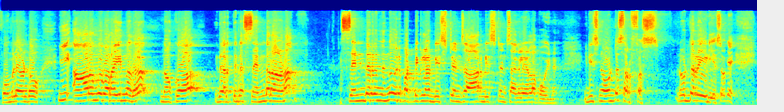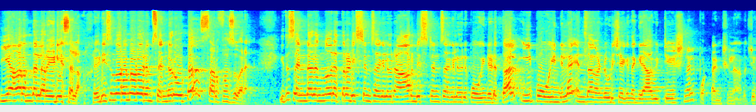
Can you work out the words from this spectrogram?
formula ഉണ്ടോ? ഈ ആർ എന്ന് പറയുന്നത് നോക്കുക ഇത് എർത്തിന്റെ സെന്റർ ആണ് സെന്ററിൽ നിന്ന് ഒരു പർട്ടിക്കുലർ ഡിസ്റ്റൻസ് ആർ ഡിസ്റ്റൻസ് അകലെയുള്ള point it is not surface not radius okay ഈ ആർ എന്തല്ല? റേഡിയസ് അല്ല. റേഡിയസ് എന്ന് പറയുമ്പോൾ വരും സെന്റർ തൊട്ട് സർഫസ് വരെ. ഇത് സെന്റർ എന്ന് എത്ര ഡിസ്റ്റൻസ് അകലെ ഒരു ആർ ഡിസ്റ്റൻസ് അകലെ ഒരു പോയിന്റ് എടുത്താൽ ഈ പോയിന്റിൽ എന്താ കണ്ടുപിടിച്ചേക്കുന്ന? ഗ്രാവിറ്റേഷണൽ പൊട്ടൻഷ്യൽ എനർജി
